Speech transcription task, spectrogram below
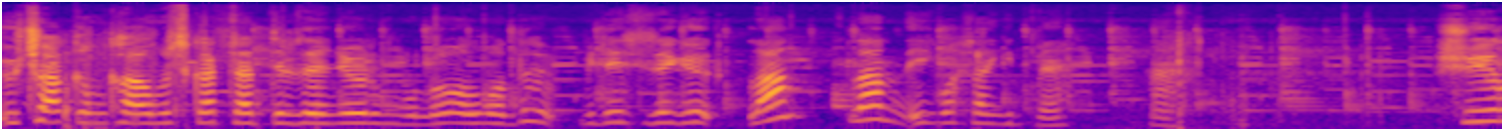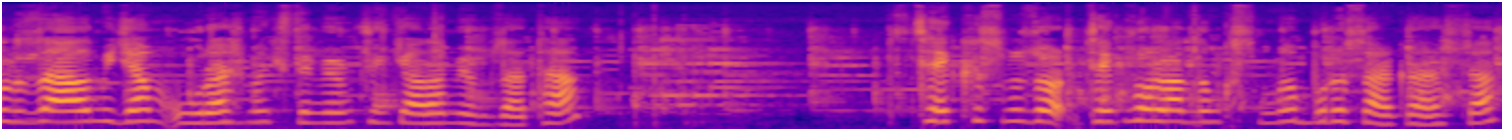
3 hakkım kalmış kaç saattir deniyorum bunu olmadı. Bir de size lan lan ilk baştan gitme. Heh. Şu yıldızı almayacağım uğraşmak istemiyorum çünkü alamıyorum zaten. Tek kısmı zor, tek zorlandığım kısmı burası arkadaşlar.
